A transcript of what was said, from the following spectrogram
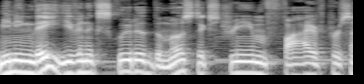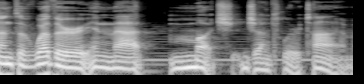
meaning they even excluded the most extreme 5% of weather in that much gentler time.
